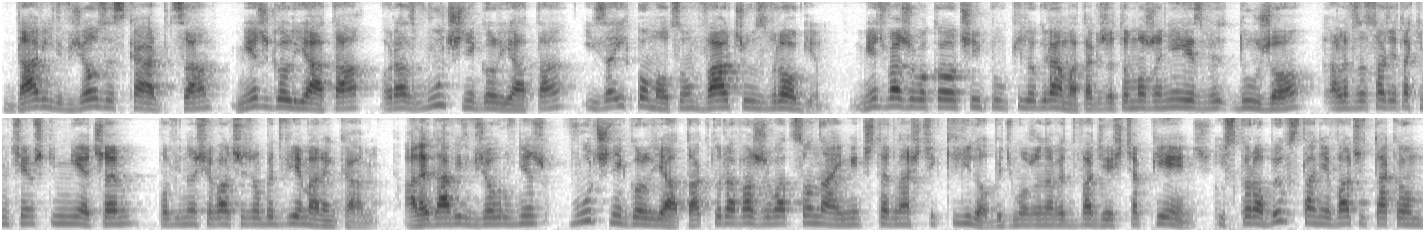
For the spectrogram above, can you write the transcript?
Dawid wziął ze skarbca miecz Goliata oraz włócznie Goliata i za ich pomocą walczył z wrogiem. Miecz ważył około 3,5 kg, także to może nie jest dużo, ale w zasadzie takim ciężkim mieczem powinno się walczyć obydwiema rękami. Ale Dawid wziął również włócznie Goliata, która ważyła co najmniej 14 kg, być może nawet 25. I skoro był w stanie walczyć taką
